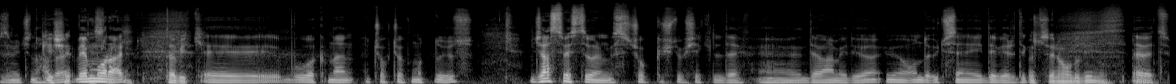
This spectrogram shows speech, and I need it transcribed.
bizim için haber Keşin, ve moral. Tabii ki. E, bu bakımdan çok çok mutluyuz. Jazz Festivalimiz çok güçlü bir şekilde e, devam ediyor. Onda 3 seneyi devirdik. 3 sene oldu değil mi? Evet.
